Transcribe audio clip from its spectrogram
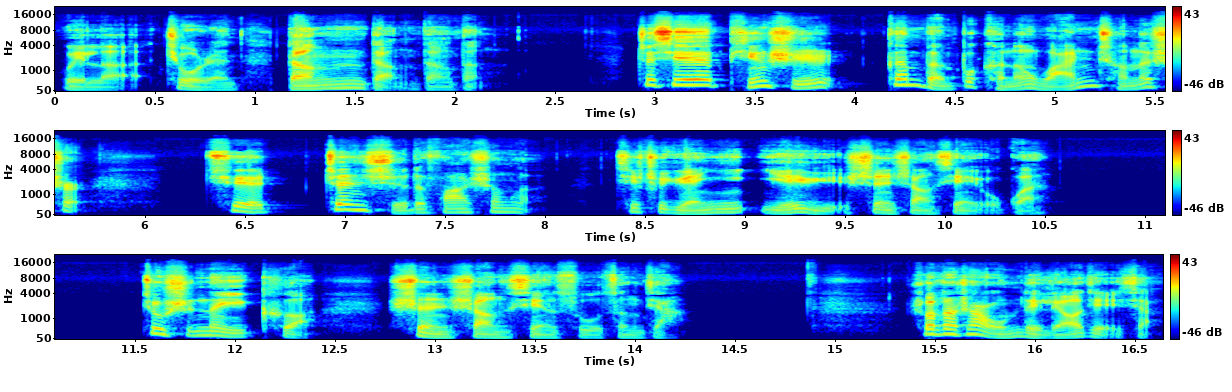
为了救人，等等等等，这些平时根本不可能完成的事儿，却真实的发生了。其实原因也与肾上腺有关，就是那一刻肾上腺素增加。说到这儿，我们得了解一下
